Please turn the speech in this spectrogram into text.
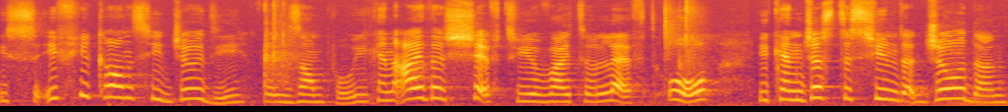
If you can't see Jody, for example, you can either shift to your right or left, or you can just assume that Jordan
